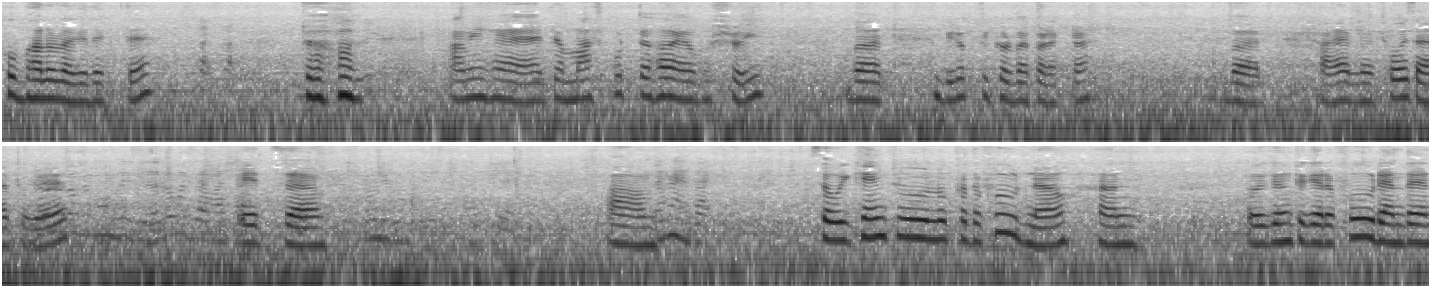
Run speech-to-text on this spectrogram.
খুব ভালো লাগে দেখতে। তো আমি হ্যাঁ এটা মাস্ক পরতে হয় অবশ্যই বাট বিরক্তিকর ব্যাপার একটা। But I have no so we came to look for the food now, and we're going to get a food, and then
